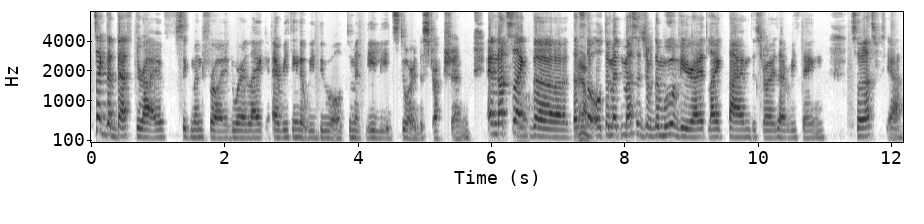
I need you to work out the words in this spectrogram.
it's like the death drive sigmund freud where like everything that we do ultimately leads to our destruction. And that's like the that's Yeah. the ultimate message of the movie right? Like time destroys everything. So that's yeah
